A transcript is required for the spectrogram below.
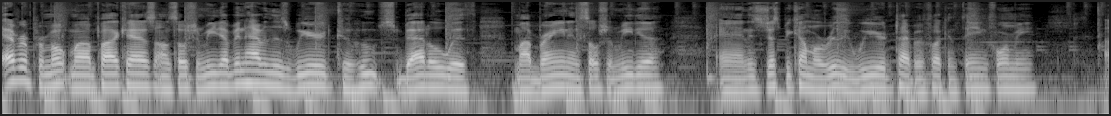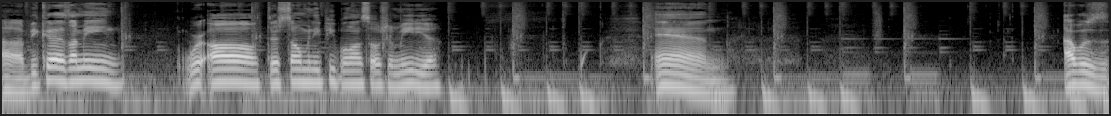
ever promote my podcast on social media. I've been having this weird cahoots battle with my brain and social media, and it's just become a really weird type of fucking thing for me. Uh, because I mean, we're all there's so many people on social media, and I was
